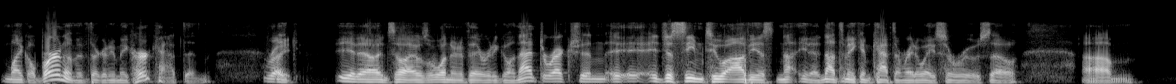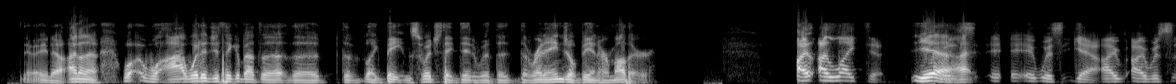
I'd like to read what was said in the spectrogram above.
Michael Burnham if they're going to make her captain. right. Like, you know, and so I was wondering if they were going to go in that direction. It, it it just seemed too obvious, not you know, not to make him captain right away, Saru. So, um, you know, I don't know. What what, I, what did you think about the the the like bait and switch they did with the the Red Angel being her mother? I, I liked it. Yeah, it was, it, it was yeah. I I was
